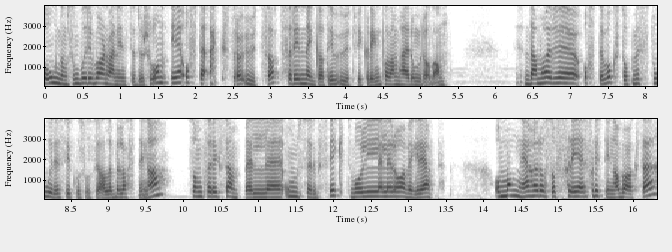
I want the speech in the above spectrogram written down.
Og Ungdom som bor i barnevernsinstitusjon er ofte ekstra utsatt for en negativ utvikling på disse områdene. De har eh, ofte vokst opp med store psykososiale belastninger, som f.eks. Eh, omsorgssvikt, vold eller overgrep. Og mange har også flere flyttinger bak seg,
